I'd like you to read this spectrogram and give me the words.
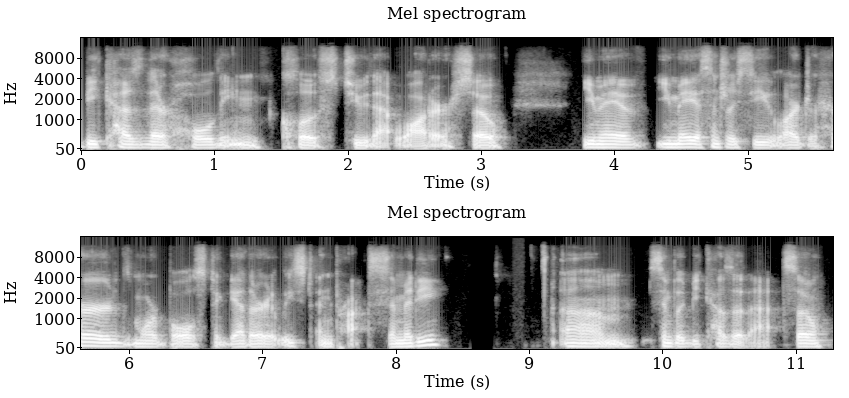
because they're holding close to that water. So you may have you may essentially see larger herds, more bulls together, at least in proximity, um, simply because of that. So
